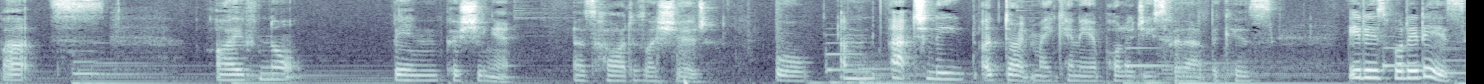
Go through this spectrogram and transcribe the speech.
but I've not been pushing it as hard as I should. Or and um, actually I don't make any apologies for that because it is what it is.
